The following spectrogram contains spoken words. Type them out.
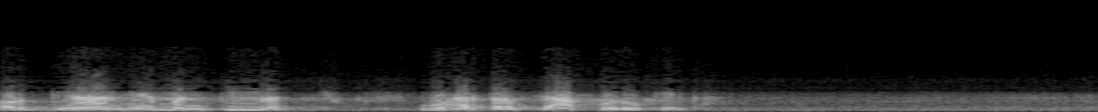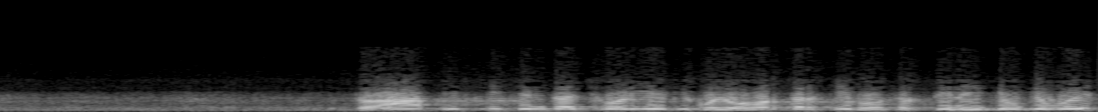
और ध्यान है मन की मृत्यु। वो हर तरफ़ से आपको रोकेगा। तो आप इसकी चिंता छोड़िए कि कोई और तरकीब हो सकती नहीं, क्योंकि वो इस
